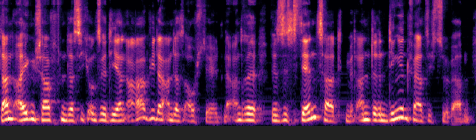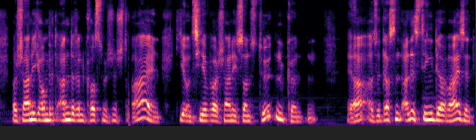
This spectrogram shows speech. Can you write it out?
Dann Eigenschaften, dass sich unsere DNA wieder anders aufstellt, eine andere Resistenz hat, mit anderen Dingen fertig zu werden. Wahrscheinlich auch mit anderen kosmischen Strahlen, die uns hier wahrscheinlich sonst töten könnten. Ja, also das sind alles Dinge, die dabei sind.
